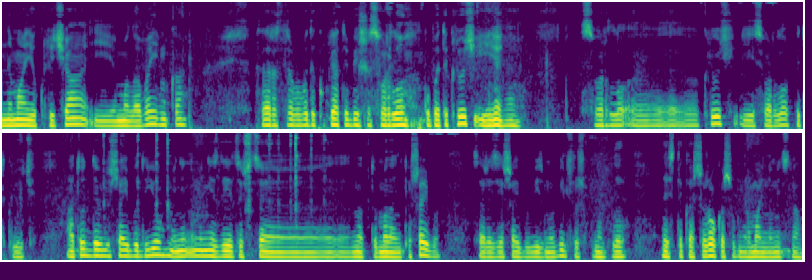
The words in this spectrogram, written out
немає ключа і мала виїмка. Зараз треба буде купляти більше сверло, купити ключ і е, сверло, е, ключ і сверло під ключ. А тут дивлюсь шайбу даю. Мені, ну, мені здається, що це е, надто маленька шайба. Зараз я шайбу візьму більшу, щоб вона була десь така широка, щоб нормально міцно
